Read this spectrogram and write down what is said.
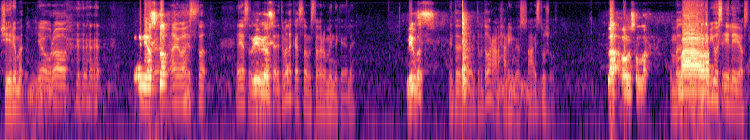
شيري ما يا وراو فين يا اسطى؟ ايوه يا اسطى ايه يا اسطى انت مالك يا اسطى مستغرب منك يا ليه؟ ليه بس؟ انت انت بتدور على حريم يا اسطى عايز تشقط لا خالص والله ما كاتب يو اس اي ليه يا اسطى؟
